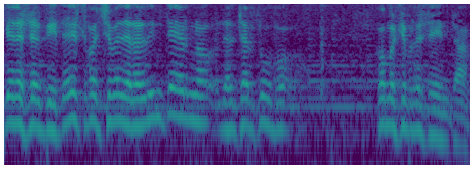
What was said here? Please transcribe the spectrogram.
viene servito. Adesso faccio vedere all'interno del tartufo come si presenta.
